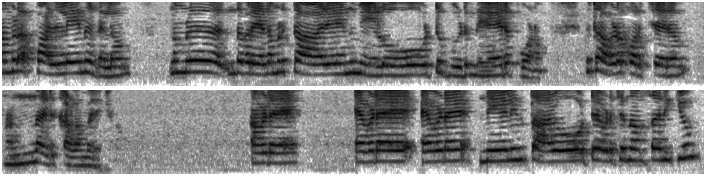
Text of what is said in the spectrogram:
നമ്മൾ പള്ളേന്നുണ്ടല്ലോ. നമ്മൾ എന്താ പറയുക നമ്മൾ താഴേന്ന് മേളോട്ട് പോയിട്ട് നേരെ പോകണം എന്നിട്ട് അവിടെ കുറച്ചു നേരം നന്നായിട്ട് കളം വരയ്ക്കണം. അവിടെ എവിടെ എവിടെ മേളിൽ നിന്ന് താഴോട്ട് എവിടെ ചെന്ന് അവസാനിക്കും?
